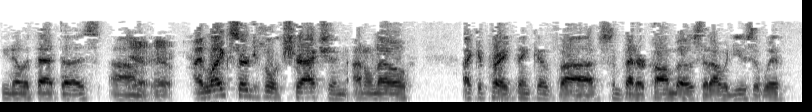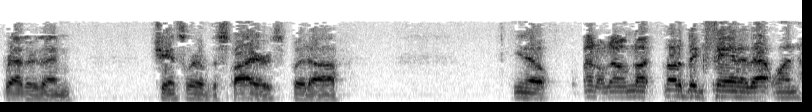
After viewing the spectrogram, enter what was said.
You know what that does. Um, yeah, yeah. I like Surgical Extraction. I don't know. I could probably think of uh, some better combos that I would use it with rather than Chancellor of the Spires, but uh, you know, I don't know. I'm not not a big fan of that one.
